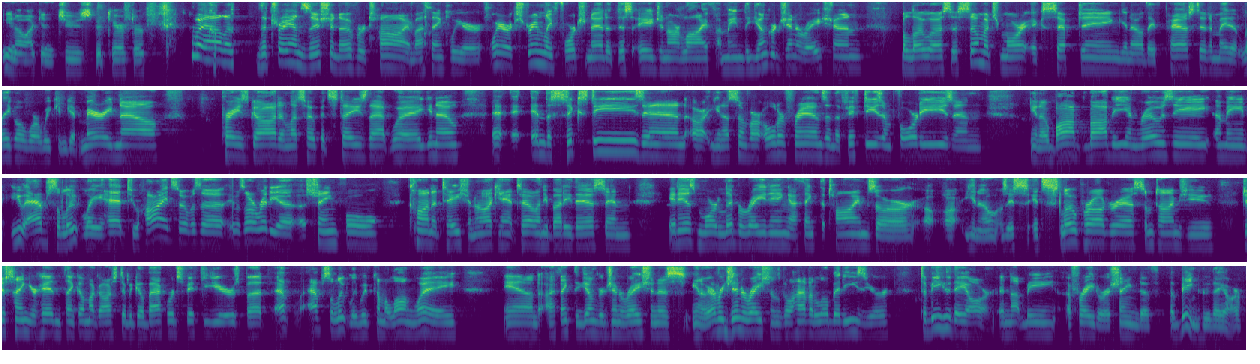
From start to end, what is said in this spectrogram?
you know, I can choose good character. Well, and the transition over time, I think we are we're extremely fortunate at this age in our life. I mean, the younger generation below us is so much more accepting. You know, they've passed it and made it legal where we can get married now. Praise God, and let's hope it stays that way. You know, in the 60s and uh, you know some of our older friends in the 50s and 40s and you know bob bobby and rosie i mean you absolutely had to hide so it was a it was already a, a shameful connotation oh i can't tell anybody this and it is more liberating. I think the times are uh, uh, you know it's it's slow progress. Sometimes you just hang your head and think oh my gosh did we go backwards 50 years? But ab- absolutely we've come a long way. And I think the younger generation is, you know, every generation is going to have it a little bit easier to be who they are and not be afraid or ashamed of, of being who they are.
